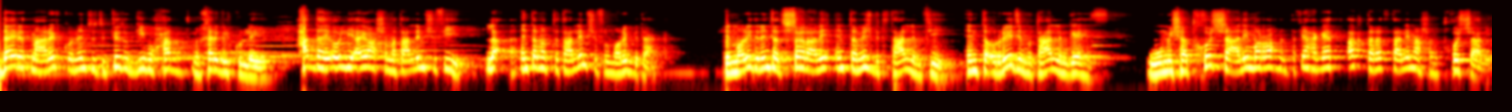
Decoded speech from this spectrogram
دايرة معارفكم إن أنتوا تبتدوا تجيبوا حد من خارج الكلية. حد هيقول لي أيوه عشان ما أتعلمش فيه. لا أنت ما بتتعلمش في المريض بتاعك. المريض اللي أنت تشتغل عليه أنت مش بتتعلم فيه. أنت اوريدي متعلم جاهز. ومش هتخش عليه مرة واحدة. أنت في حاجات أكتر هتتعلمها عشان تخش عليه.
